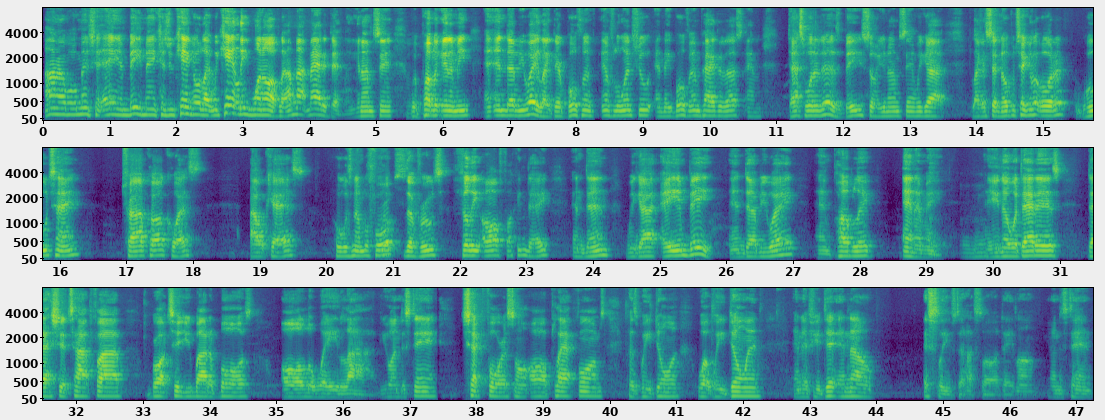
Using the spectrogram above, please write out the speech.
Honorable mention A and B, man, because you can't go like we can't leave one off. Like I'm not mad at that. Like, you know what I'm saying? Mm-hmm. With Public Enemy and NWA, like they're both influential and they both impacted us, and that's what it is. B. So you know what I'm saying? We got, like I said, no particular order. Wu Tang, Tribe Called Quest, Outkast, who was number four? Roots. The Roots, Philly all fucking day. And then we got A and B, NWA, and Public Enemy. Mhm. And you know what that is? That's your top five brought to you by the boys all the way live. You understand? Check for us on all platforms because we doing what we doing. And if you didn't know, it sleeves the hustle all day long. You understand?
